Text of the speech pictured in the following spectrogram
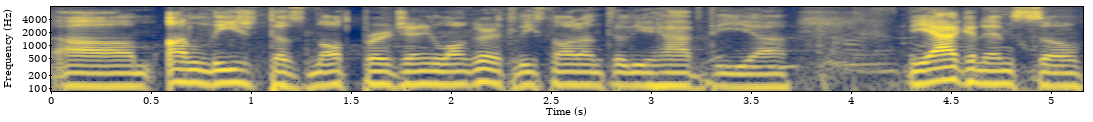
Um, Unleashed does not purge any longer, at least not until you have the uh, the Aghanim, so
